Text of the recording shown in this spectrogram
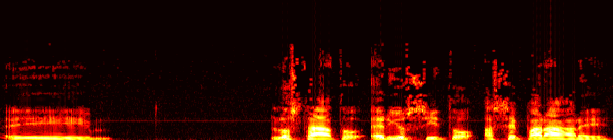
eh, lo Stato è riuscito a separare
